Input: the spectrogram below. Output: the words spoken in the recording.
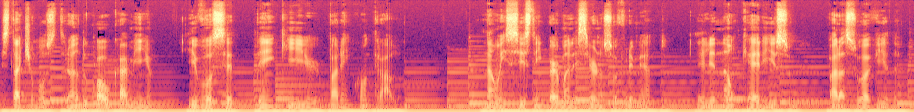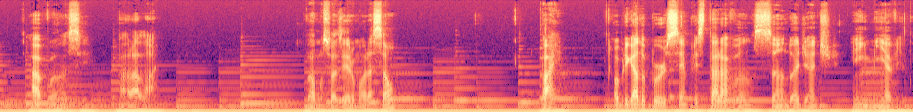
está te mostrando qual o caminho e você tem que ir para encontrá-lo. Não insista em permanecer no sofrimento. Ele não quer isso para a sua vida. Avance para lá. Vamos fazer uma oração? Pai, obrigado por sempre estar avançando adiante em minha vida,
